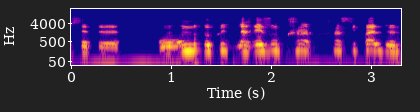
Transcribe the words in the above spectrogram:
cette, euh, on, occulte la raison principale de,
